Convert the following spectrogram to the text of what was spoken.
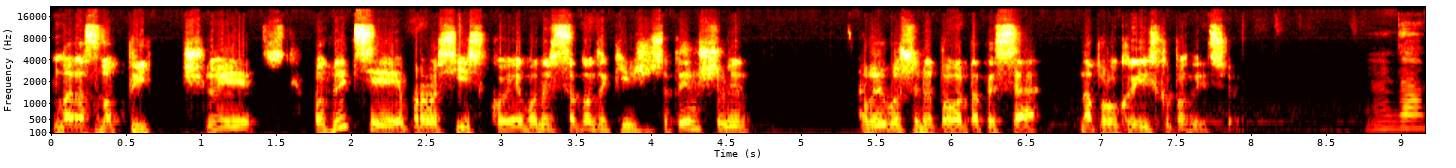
маразматичної позиції проросійської, вони все одно закінчуються тим, що він вимушений повертатися на проукраїнську позицію. Да,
